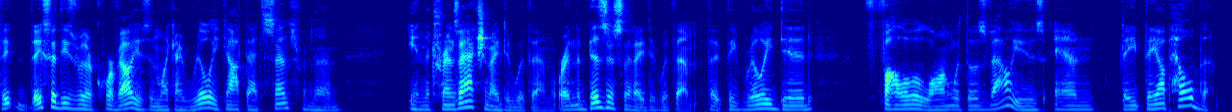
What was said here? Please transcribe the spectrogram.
they, they said these were their core values, and like I really got that sense from them in the transaction I did with them or in the business that I did with them. That they really did follow along with those values and they, they upheld them.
